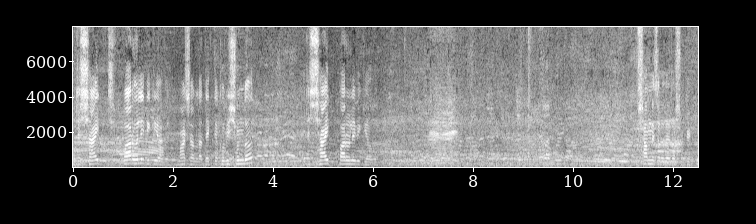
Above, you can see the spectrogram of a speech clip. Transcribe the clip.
এটা ষাট পার হলে বিক্রি হবে মার্শাল্লাহ দেখতে খুবই সুন্দর। এটা ষাট পার হলে বিক্রি হবে। সামনে চলে যায় দর্শক একটু।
